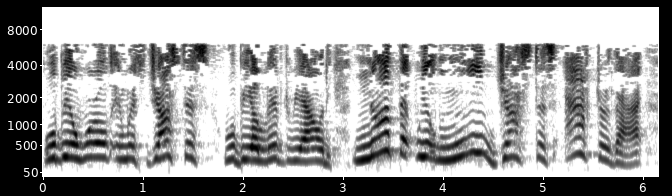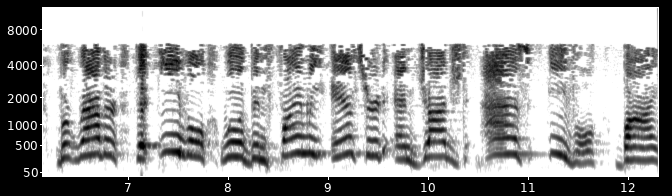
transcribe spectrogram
will be a world in which justice will be a lived reality. Not that we'll need justice after that, but rather that evil will have been finally answered and judged as evil by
